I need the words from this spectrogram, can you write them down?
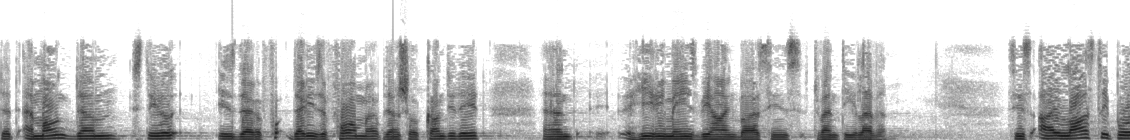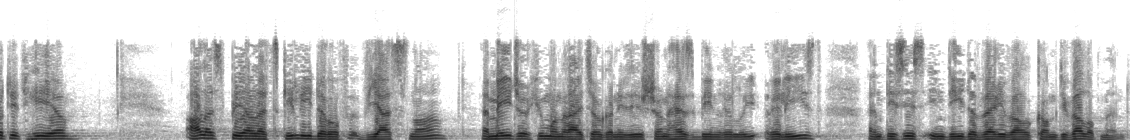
that among them still is there, there is a former presidential candidate and he remains behind bars since 2011. Since I last reported here, Ales Bialiatski, leader of Vyasna, a major human rights organization, has been released and this is indeed a very welcome development.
